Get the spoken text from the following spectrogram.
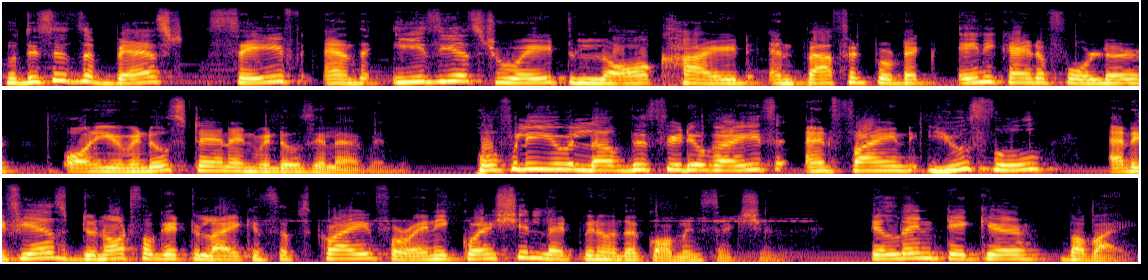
So this is the best, safe and the easiest way to lock, hide and password protect any kind of folder on your Windows 10 and Windows 11. Hopefully you will love this video guys and find useful and if yes, do not forget to like and subscribe. For any question, let me know in the comment section. Till then, take care. Bye-bye.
